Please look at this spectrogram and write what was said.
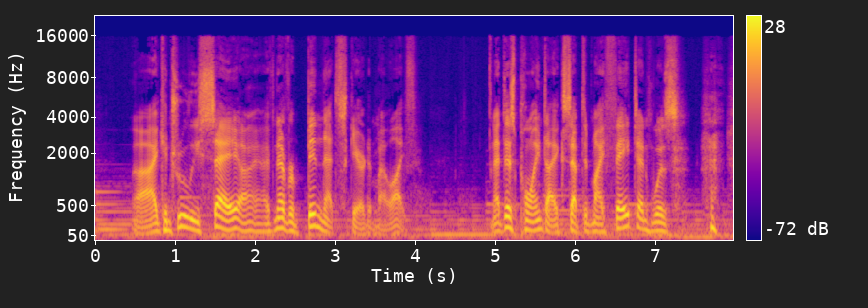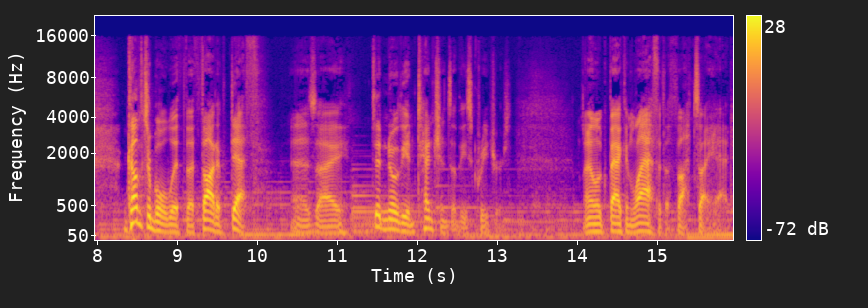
Uh, I can truly say I, have never been that scared in my life. At this point, I accepted my fate and was comfortable with the thought of death, as I didn't know the intentions of these creatures. I look back and laugh at the thoughts I had.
